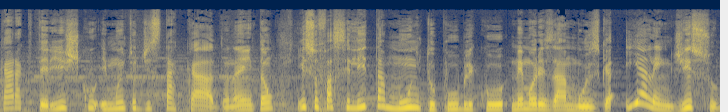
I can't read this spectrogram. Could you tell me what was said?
característico e muito destacado, né? Então, isso facilita muito o público memorizar a música. E além disso,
